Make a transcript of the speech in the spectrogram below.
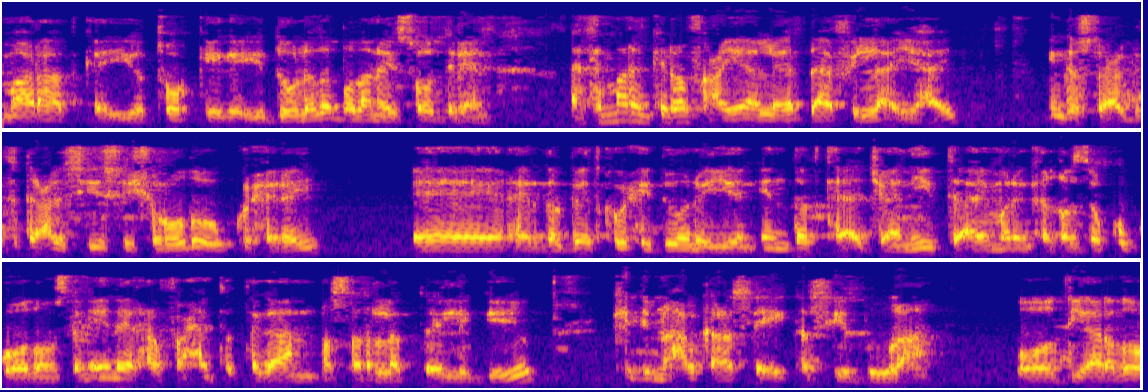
imaaraadka iyo turkiga iyo dowlado badan ay soo direen. Laakiin marinkii rafax ayaa laga dhaafin la'yahay. Inkastoo cabdifatax al siisi shuruudo uu ku xiray reer galbeedka waxay doonayeen in dadka ajaaniibta ay marinka khaza ku goodoonsan inay rafax inta tagaan masar la geeyo kadibna halkaas ay ka sii duulaan oo diyaarado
